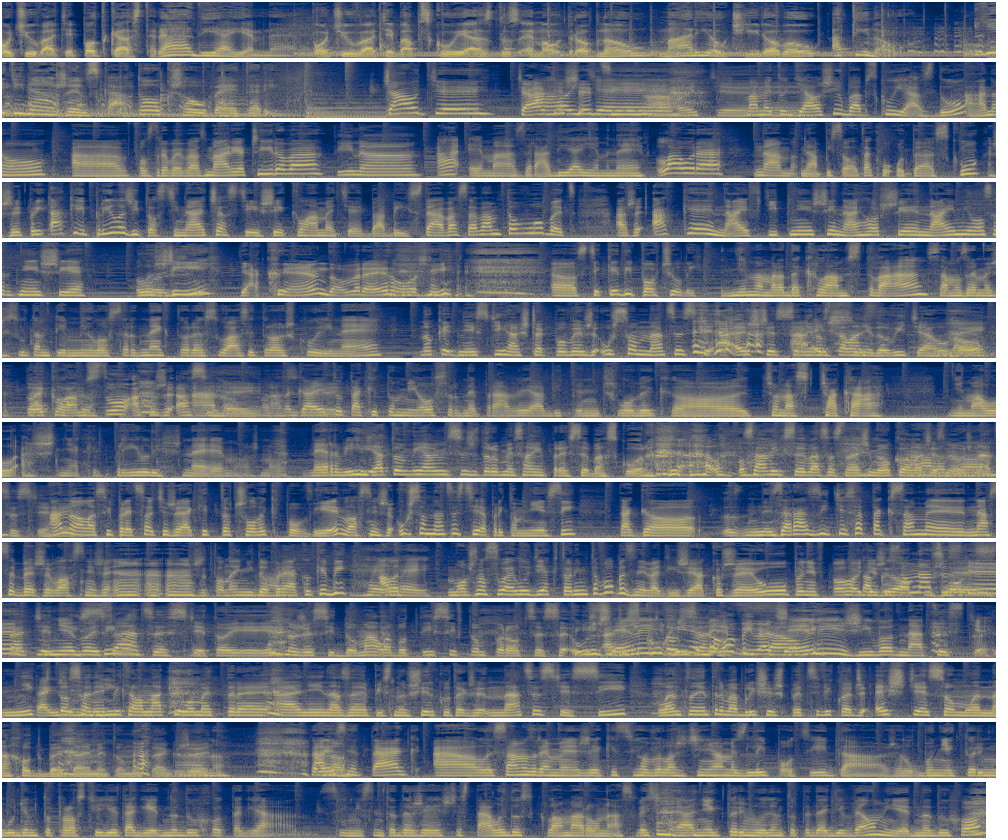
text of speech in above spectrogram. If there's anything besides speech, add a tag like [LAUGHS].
Počúvate podcast Rádia Jemné. Počúvate babskú jazdu s Emou Drobnou, Máriou Čírovou a Tinou. Jediná ženská talk show v éteri. Čaute, čaute Ahojte. všetci. Ahojte. Máme tu ďalšiu babskú jazdu Áno, a pozdravuje vás Mária Čírová. Tina. a Ema z Rádia Jemné. Laura nám napísala takú otázku, že pri akej príležitosti najčastejšie klamete, babi? Stáva sa vám to vôbec? A že aké najvtipnejšie, najhoršie, najmilosrdnejšie Lži? Ďakujem, dobre, lži. [LAUGHS] uh, ste kedy počuli? Nemám rada klamstvá, samozrejme, že sú tam tie milosrdné, ktoré sú asi trošku iné. No keď nestíhaš, tak povieš, že už som na ceste a [LAUGHS] ešte sa nedostala ani do výťahu, No, hej? To je klamstvo? Akože asi, Áno, hej. no, asi, tak a je hej. to takéto milosrdné práve, aby ten človek, eh, čo nás čaká, nemal až nejaké prílišné možno nervy. Ja, to, ja myslím, že to robíme sami pre seba skôr. [LAUGHS] Alebo- Samých seba sa snažíme oklamať, že sme Alebo- už na ceste. hej. Áno, ale si predstavte, že aj keď to človek povie, vlastne, že už som na ceste a pritom nie si, tak uh, nezarazíte sa tak samé na sebe, že vlastne, že, uh, uh, uh, že to není dobré ako keby. Hej, ale hej. možno sú aj ľudia, ktorým to vôbec nevadí, že akože úplne v pohode, Tak že som na akože- ceste. Podstate ty Neboj si sa. na ceste, to je jedno, že si doma, lebo ty si v tom procese. Už celý celý život na ceste. Nikto sa nepýtal na kilometre ani na zemepisnú šírku, takže na ceste si, len to netreba bližšie špecifikovať, že ešte som len na chodbe, dajme tomu. [LAUGHS] Takže... Áno. [LAUGHS] Presne tak, ale samozrejme, že keď si hovorila, že či nemáme zlý pocit a že lebo niektorým ľuďom to proste ide tak jednoducho, tak ja si myslím teda, že je ešte stále dosť klamarov na svete a niektorým ľuďom to teda ide veľmi jednoducho.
